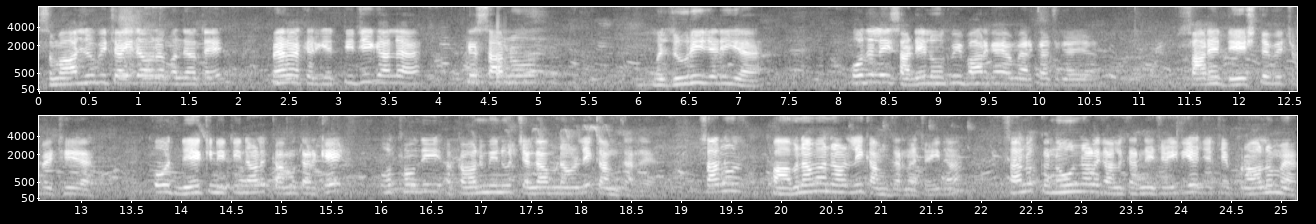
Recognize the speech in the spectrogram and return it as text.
ਸਮਾਜ ਨੂੰ ਵੀ ਚਾਹੀਦਾ ਉਹਨਾਂ ਬੰਦਿਆਂ ਤੇ। ਪਹਿਰਾ ਕਰੀਏ, ਤੀਜੀ ਗੱਲ ਹੈ ਕਿ ਸਾਨੂੰ ਮਜ਼ਦੂਰੀ ਜਿਹੜੀ ਹੈ, ਉਹਦੇ ਲਈ ਸਾਡੇ ਲੋਕ ਵੀ ਬਾਹਰ ਗਏ, ਅਮਰੀਕਾ 'ਚ ਗਏ ਆ। ਸਾਰੇ ਦੇਸ਼ ਦੇ ਵਿੱਚ ਬੈਠੇ ਆ। ਉਹ ਨੇਕ ਨੀਤੀ ਨਾਲ ਕੰਮ ਕਰਕੇ ਉੱਥੋਂ ਦੀ ਇਕਨੋਮੀ ਨੂੰ ਚੰਗਾ ਬਣਾਉਣ ਲਈ ਕੰਮ ਕਰ ਰਹੇ ਆ। ਸਾਨੂੰ ਭਾਵਨਾਵਾਂ ਨਾਲ ਨਹੀਂ ਕੰਮ ਕਰਨਾ ਚਾਹੀਦਾ। ਸਾਨੂੰ ਕਾਨੂੰਨ ਨਾਲ ਗੱਲ ਕਰਨੀ ਚਾਹੀਦੀ ਹੈ, ਜਿੱਥੇ ਪ੍ਰੋਬਲਮ ਹੈ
